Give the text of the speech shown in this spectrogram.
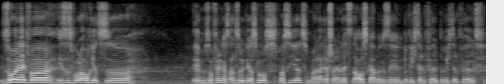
So in etwa ist es wohl auch jetzt, äh, eben so fängt das an, so geht los passiert. Man hat ja schon in der letzten Ausgabe gesehen, Bericht entfällt, Bericht entfällt.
